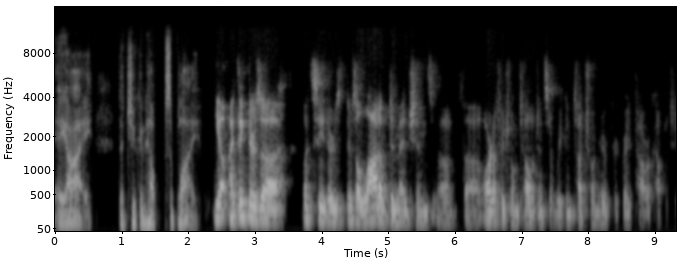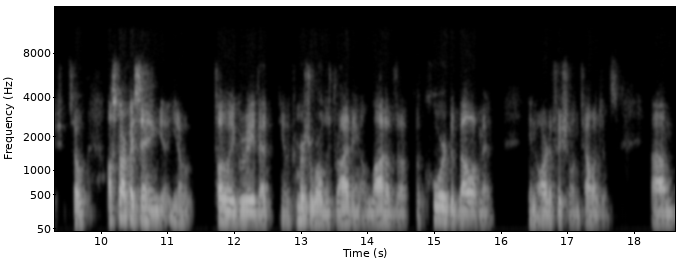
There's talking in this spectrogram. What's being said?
AI that you can help supply? Yeah, I think there's a let's see, there's there's a lot of dimensions of uh, artificial intelligence that we can touch on here for great power competition. So I'll start by saying, you know, totally agree that you know the commercial world is driving a lot of the, the core development in artificial intelligence. Um,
